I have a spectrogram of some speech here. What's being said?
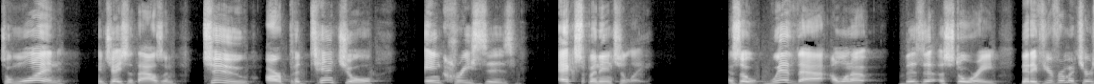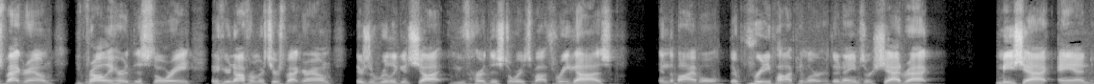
So one can chase a thousand, two, our potential increases exponentially. And so, with that, I want to visit a story that if you're from a church background, you probably heard this story. And if you're not from a church background, there's a really good shot you've heard this story. It's about three guys in the Bible. They're pretty popular. Their names are Shadrach, Meshach, and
